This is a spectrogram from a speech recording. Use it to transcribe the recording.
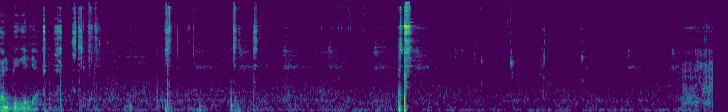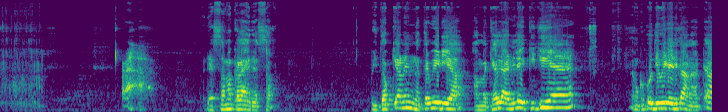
കൽപ്പിക്കില്ല. രസമക്കളായ രസം. അപ്പം ഇതൊക്കെയാണ് ഇന്നത്തെ വീഡിയോ അമ്മയ്ക്കെല്ലാവരും ലൈക്ക് ചെയ്യേ. നമുക്ക് പുതിയ വീഡിയോയിൽ കാണാം കേട്ടോ.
